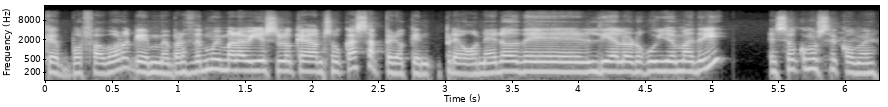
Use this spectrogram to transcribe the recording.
que por favor, que me parece muy maravilloso lo que haga en su casa, pero que pregonero del Día del Orgullo en Madrid, ¿eso cómo se come?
